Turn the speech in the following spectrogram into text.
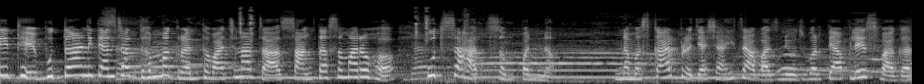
येथे बुद्ध आणि त्यांचा धम्मग्रंथ वाचनाचा सांगता समारोह उत्साहात संपन्न. नमस्कार प्रजाशाहीचा आवाज न्यूजवरती आपले स्वागत.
